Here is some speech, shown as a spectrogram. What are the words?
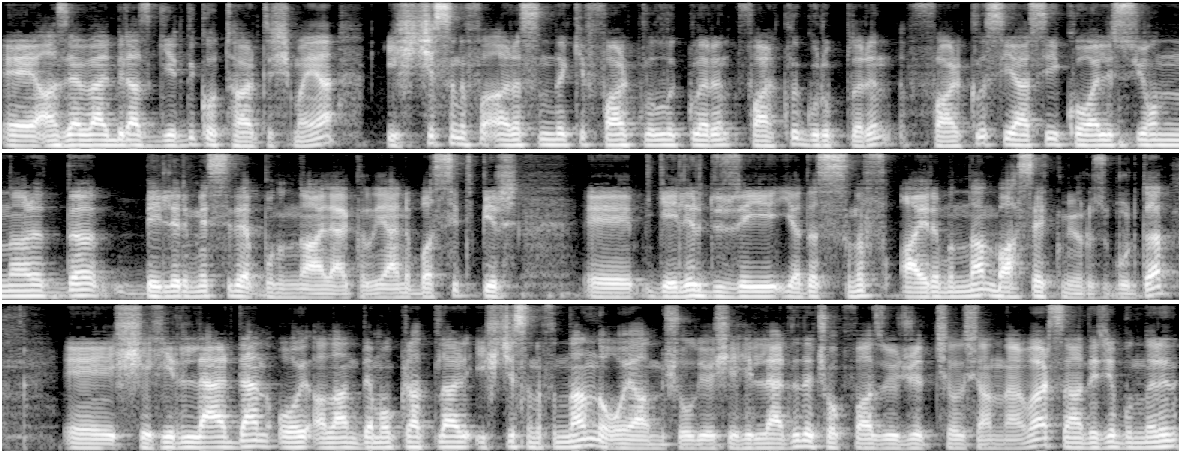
e, az evvel biraz girdik o tartışmaya. İşçi sınıfı arasındaki farklılıkların, farklı grupların farklı siyasi koalisyonlarda belirmesi de bununla alakalı. Yani basit bir e, gelir düzeyi ya da sınıf ayrımından bahsetmiyoruz burada. E, şehirlerden oy alan demokratlar işçi sınıfından da oy almış oluyor. Şehirlerde de çok fazla ücret çalışanlar var. Sadece bunların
